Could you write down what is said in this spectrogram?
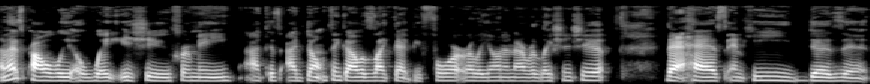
And that's probably a weight issue for me because I, I don't think I was like that before early on in our relationship. That has, and he doesn't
